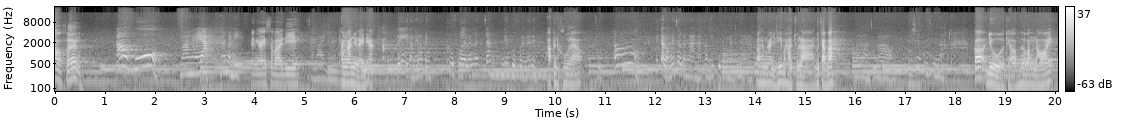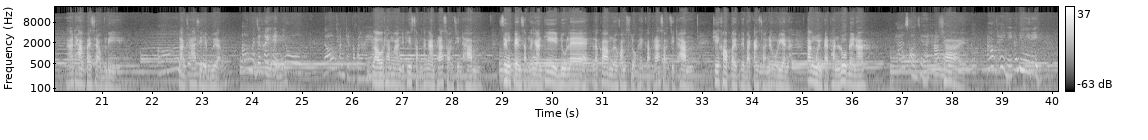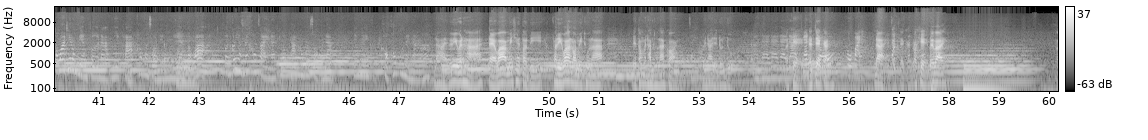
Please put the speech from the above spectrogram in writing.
อ้าวเฟิร์นอ้าวครูมาไงอะนั่งก่อนดิเป็นไงสบายดีสบายดีทำงานอยู่ไหนเนี่ยเฮ้ยตอนนี้เราเป็นครูเฟิร์นแล้วนะจ๊ะเรียกครูเฟิร์นได้เลยอะเป็นครูแล้ว ถูกต้องเฮ้ยแต่เราไม่เจอกันนานนะตอนนี้ครูทำงานที่ไหนอะเราทำงานอยู่ที่มหาจุฬารู้จักปะมหาจุฬาเหรออืมชื่อคุณคุณอะก็อยู่แถวอำเภอวังน้อยนะทางไปสระบุรี อ๋อหลังคาสีเหลืองอ๋อเหมือนจะเคยเห็นอยู่ แล้วทำเกี่ยวกับอะไรอะๆเราทำงานอยู่ที่สำนักงานพระสอนศิลธรรม ซึ่งเป็นสำนักงานที่ดูแล แล้วก็อำนวยความสะดวกให้กับพระสอนศิลธรรม ที่เข้าไปปฏิบัติการสอนในโรงเรียนอะตั้ง 18,000 รูปเลยนะ พระสอนศิลธรรมเหรอใช่ อ้าวถ้าอย่างนี้ก็ดีดิ เพราะว่าที่โรงเรียนเฟิร์นอะมีพระเข้ามาสอนในโรงเรียนอืมแต่ว่าเฟิร์นก็ยังไม่เข้าใจนะที่ว่าพระเข้ามาสอนอะยังไงขอข้อมูลหน่อยนะ ได้ไม่มีปัญหาแต่ว่าไม่ใช่ตอนนี้พอดีว่าเรามีธุระเดี๋ยวต้องไปทำธุระก่อน ใจร้อนไม่ได้เดี๋ยวโดนดุ อ่าได้ได้ได้โอได้เคงั้นเดี๋ยวเจอกัน โทรไป ได้จ้ะเจอกันโอเคบ๊ายบายว่า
